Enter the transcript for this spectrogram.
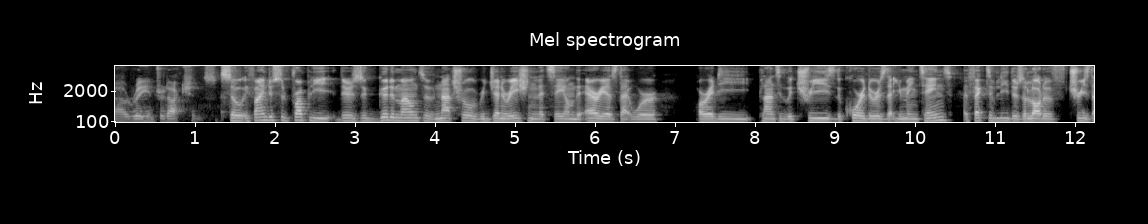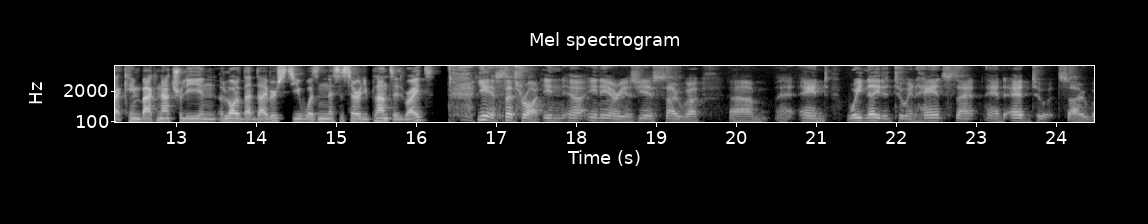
uh, reintroductions. So, if I understood properly, there's a good amount of natural regeneration, let's say, on the areas that were already planted with trees, the corridors that you maintained. Effectively, there's a lot of trees that came back naturally, and a lot of that diversity wasn't necessarily planted, right? Yes, that's right. In uh, in areas, yes. So. Uh, um, and we needed to enhance that and add to it. So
